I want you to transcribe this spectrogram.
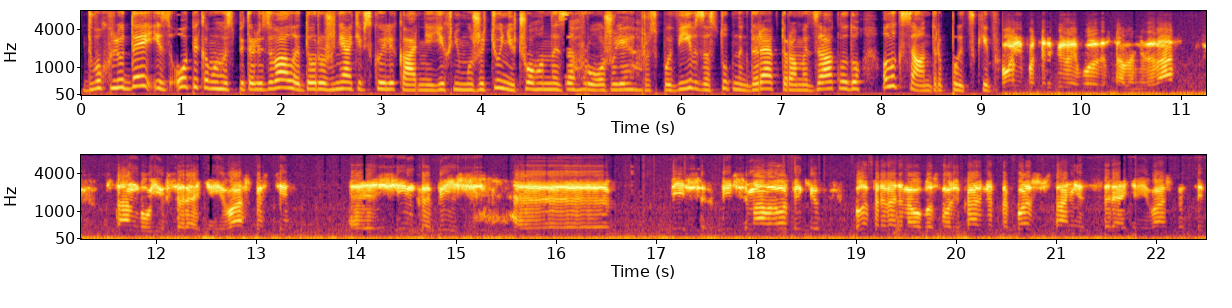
Двох людей із опіками госпіталізували до Рожнятівської лікарні. Їхньому життю нічого не загрожує, розповів заступник директора медзакладу Олександр Пицьків. Двоє потерпілих були доставлені до нас. Стан був їх середньої важкості. Е, Жінка більш, е, більш, більше мала опіків, була переведена в обласну лікарню, також в стані середньої важкості.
